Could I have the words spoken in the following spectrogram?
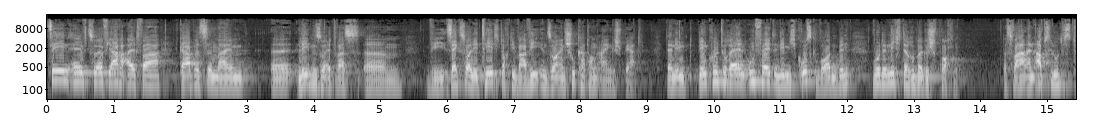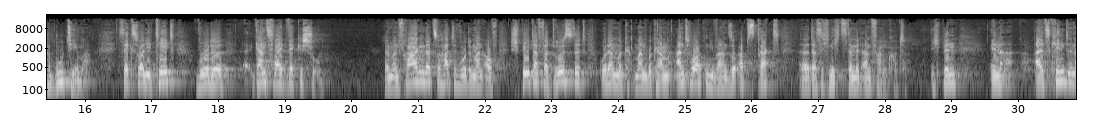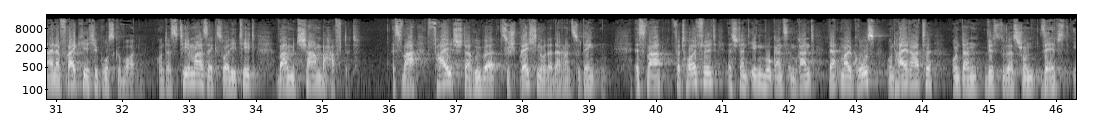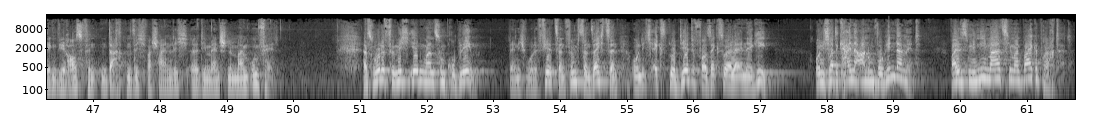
10, 11, 12 Jahre alt war, gab es in meinem äh, Leben so etwas ähm, wie Sexualität, doch die war wie in so einen Schuhkarton eingesperrt. Denn in dem kulturellen Umfeld, in dem ich groß geworden bin, wurde nicht darüber gesprochen. Das war ein absolutes Tabuthema. Sexualität wurde äh, ganz weit weggeschoben. Wenn man Fragen dazu hatte, wurde man auf später verdröstet oder man bekam Antworten, die waren so abstrakt, äh, dass ich nichts damit anfangen konnte. Ich bin in, als Kind in einer Freikirche groß geworden und das Thema Sexualität war mit Scham behaftet. Es war falsch, darüber zu sprechen oder daran zu denken. Es war verteufelt, es stand irgendwo ganz im Rand, werd mal groß und heirate und dann wirst du das schon selbst irgendwie rausfinden, dachten sich wahrscheinlich äh, die Menschen in meinem Umfeld. Das wurde für mich irgendwann zum Problem, denn ich wurde 14, 15, 16 und ich explodierte vor sexueller Energie. Und ich hatte keine Ahnung, wohin damit, weil es mir niemals jemand beigebracht hat.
